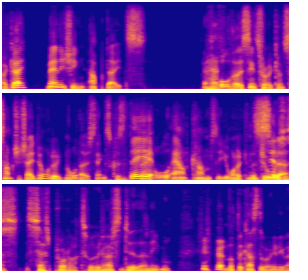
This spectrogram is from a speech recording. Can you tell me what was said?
Okay, managing updates, Uh-huh. all those things through a consumption chain. Don't want to ignore those things because they're Right. all outcomes that you want to The joys consider. of SaaS products where we don't have to do that anymore. Not the customer anyway.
